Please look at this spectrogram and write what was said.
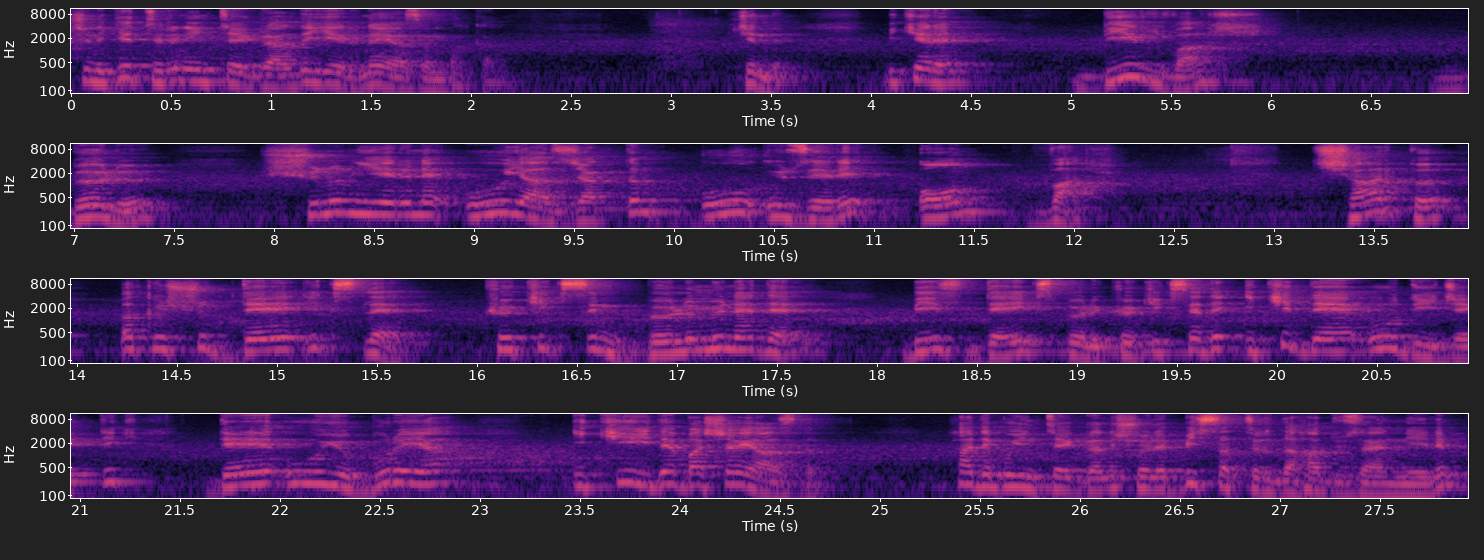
Şimdi getirin integralde yerine yazın bakalım. Şimdi bir kere 1 var bölü şunun yerine u yazacaktım. u üzeri 10 var. Çarpı bakın şu dx ile kök x'in bölümüne de biz dx bölü kök x'e de 2 du diyecektik. du'yu buraya 2'yi de başa yazdım. Hadi bu integrali şöyle bir satır daha düzenleyelim.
